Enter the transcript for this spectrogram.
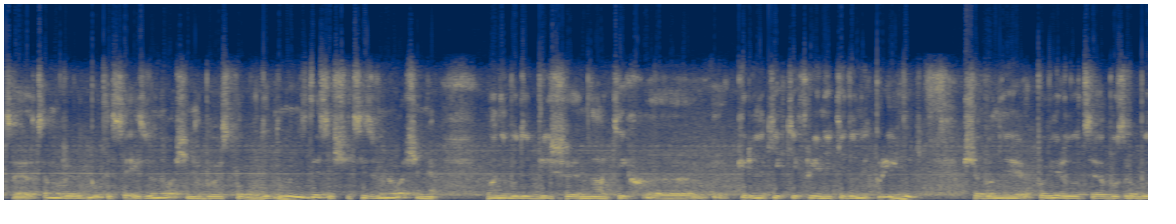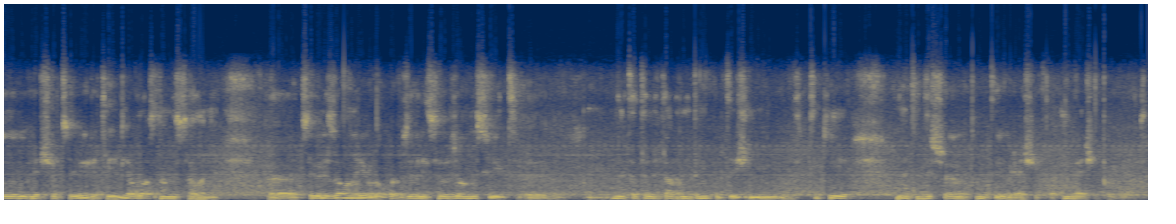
це, це може відбутися, і звинувачення обов'язково будуть. Ну, мені здається, що ці звинувачення вони будуть більше на тих е, керівників тих країн, які до них приїдуть, щоб вони повірили в це або зробили вигляд, що це вірять, і для власного населення. Е, цивілізована Європа, взагалі цивілізований світ, е, не тоталітарний, демократичний, такі знаєте, дешеві пункти чи повірять.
